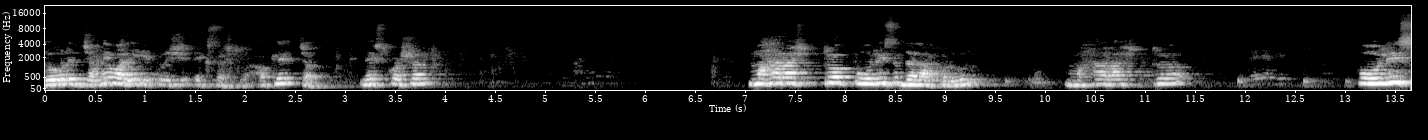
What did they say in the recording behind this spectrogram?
दोन जानेवारी एकोणीसशे एकसष्ट. ला ओके चल. नेक्स्ट क्वेश्चन महाराष्ट्र पोलीस दलाकडून महाराष्ट्र पोलीस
